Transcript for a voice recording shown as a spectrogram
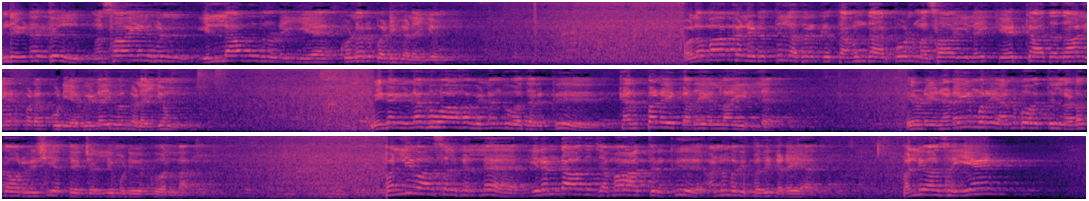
இந்த இடத்தில் மசாயில்கள் இல்லாததனுடைய குளறுபடிகளையும் உலமாக்களிடத்தில் அதற்கு தகுந்தாற்போல் மசாயிலை கேட்காததால் ஏற்படக்கூடிய விளைவுகளையும் மிக இலகுவாக விளங்குவதற்கு கற்பனை கதையெல்லாம் இல்லை. என்னுடைய நடைமுறை அனுபவத்தில் நடந்த ஒரு விஷயத்தை சொல்லி முடிவுக்கு வரலாம். பள்ளிவாசல்களில் இரண்டாவது ஜமாஅத்திற்கு அனுமதிப்பது கிடையாது. பள்ளிவாசல் ஏன்?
